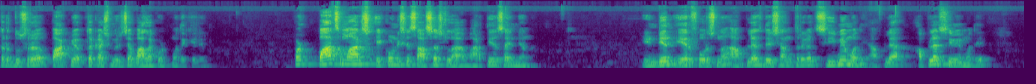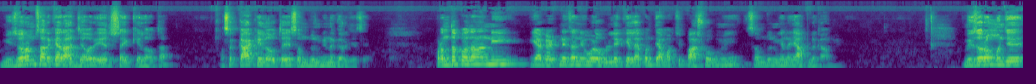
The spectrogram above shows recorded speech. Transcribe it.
तर दुसरं पाकव्याप्त काश्मीरच्या बालाकोटमध्ये केलेलं. पण पाच मार्च एकोणीसशे सहासष्टला भारतीय सैन्यानं इंडियन एअरफोर्सनं आपल्याच देशांतर्गत सीमेमध्ये आपल्या आपल्याच सीमेमध्ये मिझोरमसारख्या राज्यावर एअर स्ट्राईक केला होता. असं का केलं होतं हे समजून घेणं गरजेचं आहे. पंतप्रधानांनी या घटनेचा निव्वळ उल्लेख केला पण त्यामागची पार्श्वभूमी समजून घेणं हे आपलं काम आहे. मिझोरम म्हणजे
